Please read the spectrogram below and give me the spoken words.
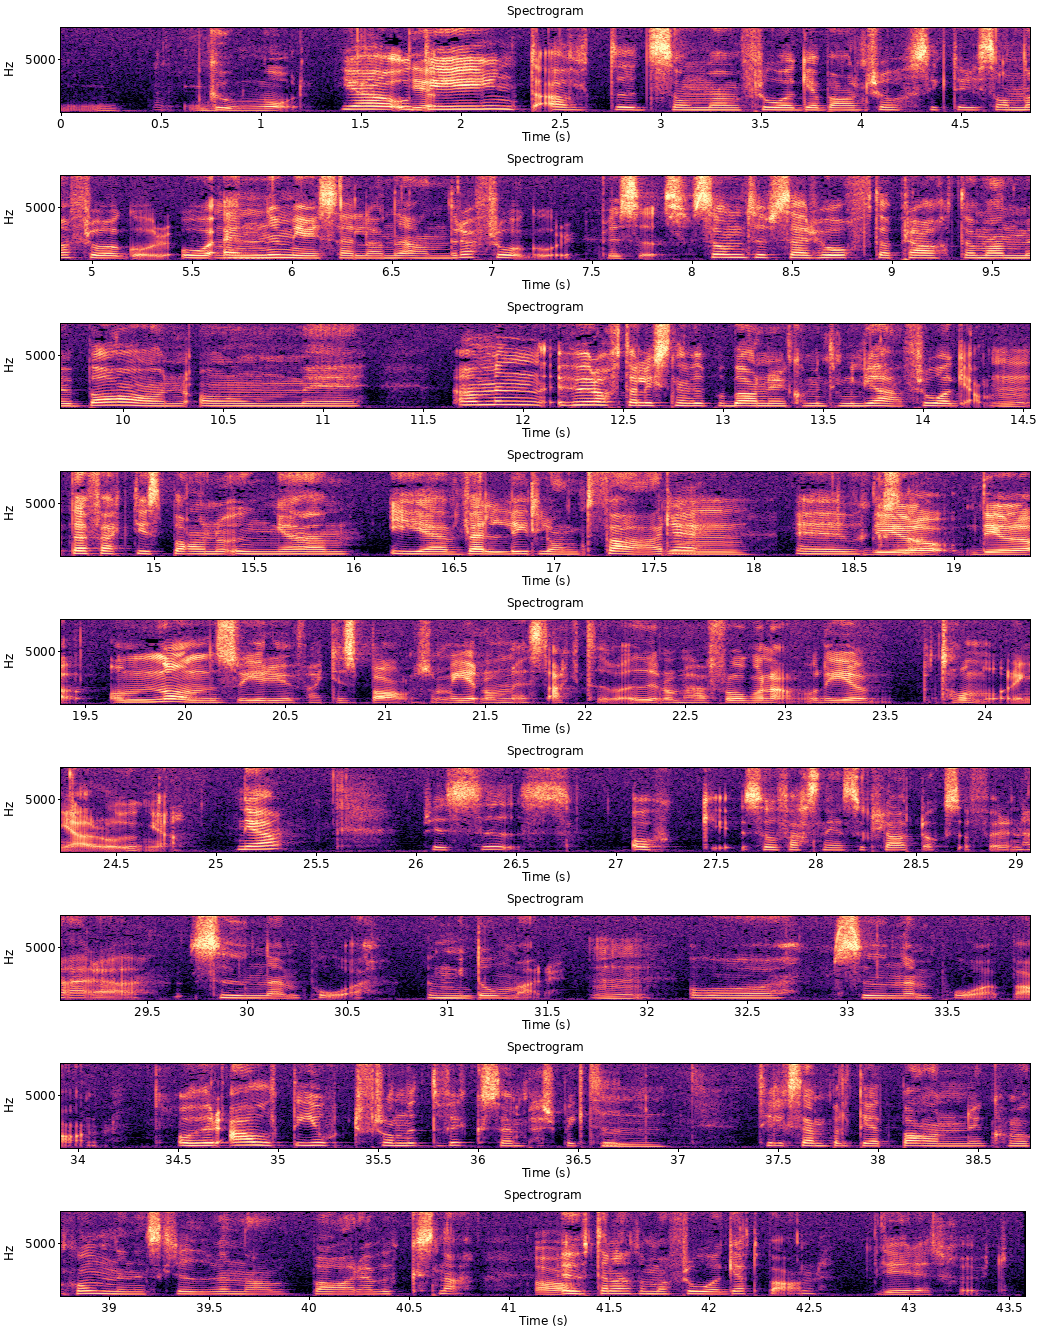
gungor? Ja, och Det- det är ju inte alltid som man frågar barns åsikter i sådana frågor. Och Mm. ännu mer sällan i andra frågor. Precis. Som typ så här, hur ofta pratar man med barn om... eh, Ja, men hur ofta lyssnar vi på barn när det kommer till miljöfrågan? Mm. Där faktiskt barn och unga är väldigt långt före Mm. eh, vuxna. Det är, det är, om någon så är det ju faktiskt barn som är de mest aktiva i de här frågorna. Och det är tonåringar och unga. Ja, precis. Och så fastnar jag såklart också för den här eh, synen på ungdomar Mm. och synen på barn. Och hur allt är gjort från ett vuxenperspektiv. Mm. Till exempel det att barnkonventionen är skriven av bara vuxna. Ja. Utan att de har frågat barn. Det är rätt sjukt.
